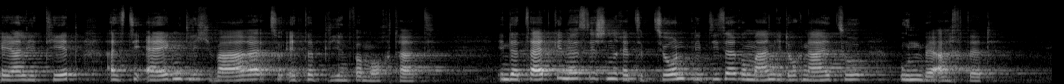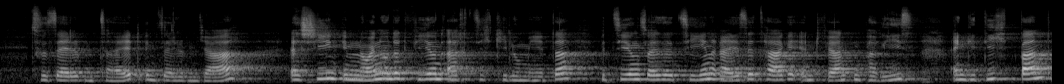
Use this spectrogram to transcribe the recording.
Realität als die eigentlich wahre zu etablieren vermocht hat. In der zeitgenössischen Rezeption blieb dieser Roman jedoch nahezu unbeachtet. Zur selben Zeit, im selben Jahr, erschien im 984 Kilometer bzw. 10 Reisetage entfernten Paris ein Gedichtband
